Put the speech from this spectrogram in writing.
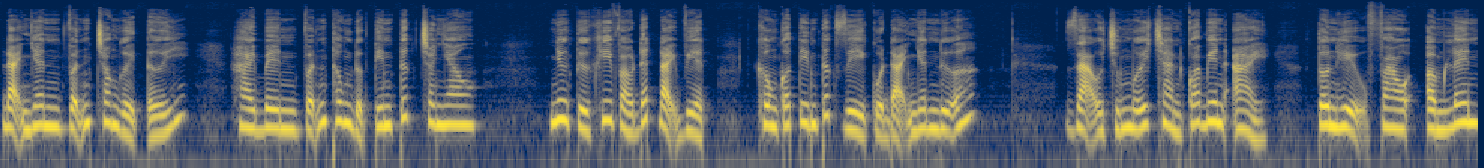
đại nhân vẫn cho người tới, hai bên vẫn thông được tin tức cho nhau. Nhưng từ khi vào đất Đại Việt, không có tin tức gì của đại nhân nữa. Dạo chúng mới tràn qua biên ải, Tôn Hiệu phao ầm lên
